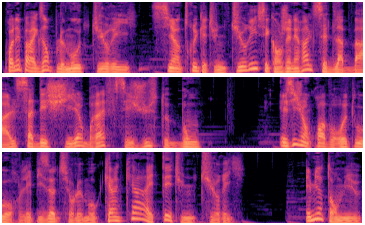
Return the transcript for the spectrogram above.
Prenez par exemple le mot tuerie. Si un truc est une tuerie, c'est qu'en général c'est de la balle, ça déchire, bref, c'est juste bon. Et si j'en crois vos retours, l'épisode sur le mot quinca était une tuerie. Eh bien tant mieux.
